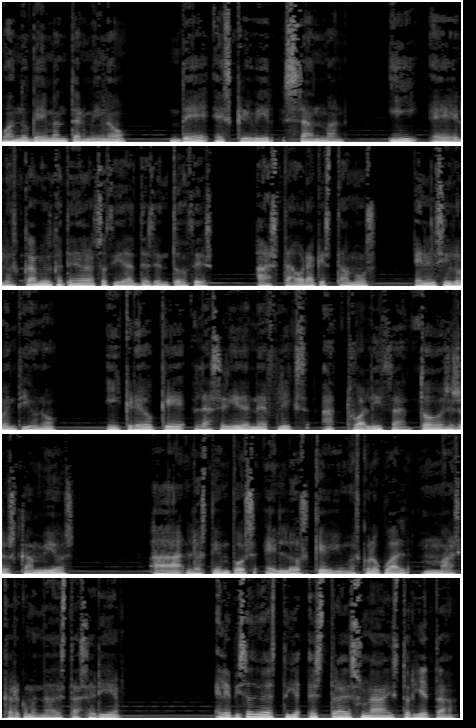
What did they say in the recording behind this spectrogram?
cuando Gaiman terminó de escribir Sandman y eh, los cambios que ha tenido la sociedad desde entonces hasta ahora que estamos en el siglo XXI y creo que la serie de Netflix actualiza todos esos cambios a los tiempos en los que vivimos, con lo cual más que recomendada esta serie. El episodio extra es una historieta,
